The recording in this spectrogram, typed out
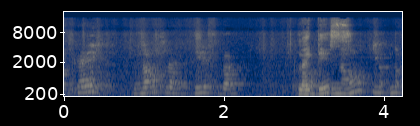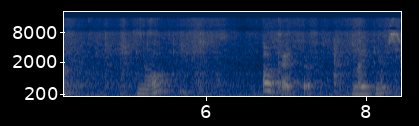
Okay, not like this, but. Like this? No, no, no. No? Okay, perfect. Like this?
